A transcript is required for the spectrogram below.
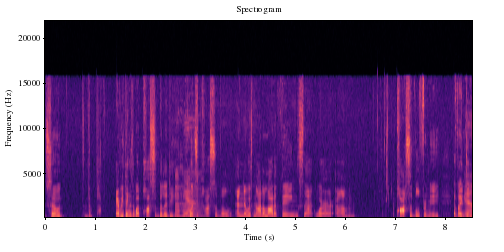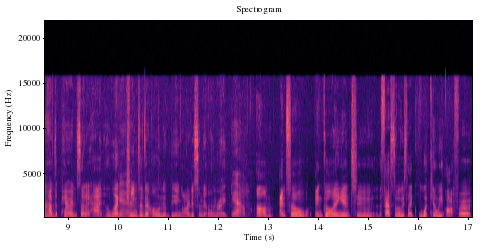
so the po- everything is about possibility Mm-hmm. what's possible and there was not a lot of things that were um, possible for me if i didn't Yeah. have the parents that i had who had Yeah. dreams of their own of being artists in their own right Yeah. um, and so in going into the festival it was like what can we offer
